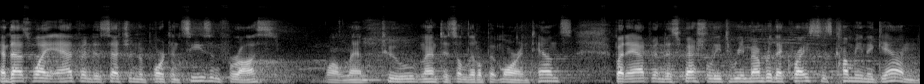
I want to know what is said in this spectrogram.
And that's why Advent is such an important season for us. Well, Lent too. Lent is a little bit more intense, but Advent especially to remember that Christ is coming again.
